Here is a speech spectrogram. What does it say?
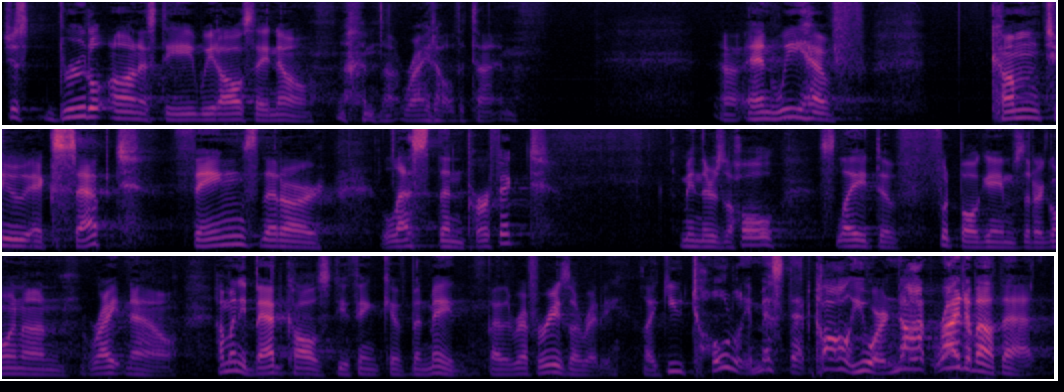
just brutal honesty, we'd all say, No, I'm not right all the time. Uh, and we have come to accept things that are less than perfect. I mean, there's a whole slate of football games that are going on right now. How many bad calls do you think have been made by the referees already? Like, you totally missed that call. You are not right about that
